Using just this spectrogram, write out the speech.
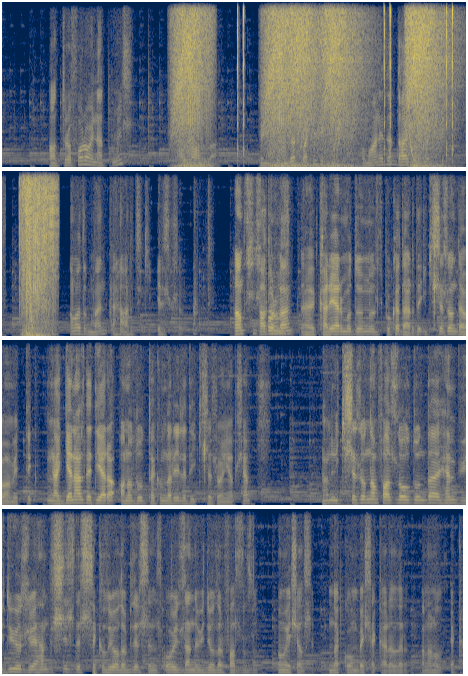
Santrofor oynatmış. Allah Allah. 24 maçı çıkmış. Omane'den daha çok çıkmış. Anlamadım ben. Artık gelişmiş oldu. Samsun Spor'la e, kariyer modumuz bu kadardı. İki sezon devam ettik. Ya, genelde diğer Anadolu takımlarıyla da iki sezon yapacağım. Hani iki sezondan fazla olduğunda hem video izliyor hem de siz de sıkılıyor olabilirsiniz. O yüzden de videolar fazla uzun tutmamaya çalışacağım. 10 dakika 15 dakika araları falan olacak.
